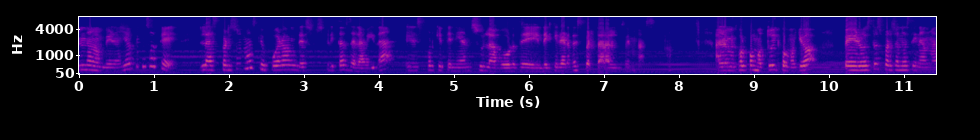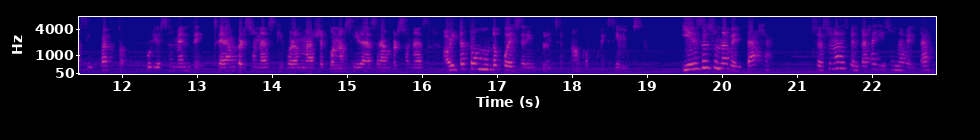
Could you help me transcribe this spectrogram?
No, mira, yo pienso que las personas que fueron desuscritas de la vida es porque tenían su labor de, querer despertar a los demás. A lo mejor como tú y como yo, pero estas personas tenían más impacto, curiosamente. Serán personas que fueron más reconocidas, eran personas... Ahorita todo el mundo puede ser influencer, ¿no? Como decimos. Y eso es una ventaja. O sea, es una desventaja y es una ventaja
